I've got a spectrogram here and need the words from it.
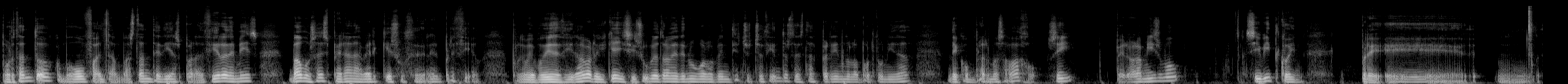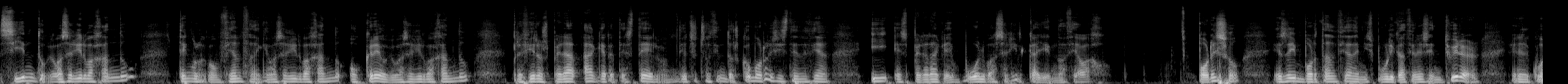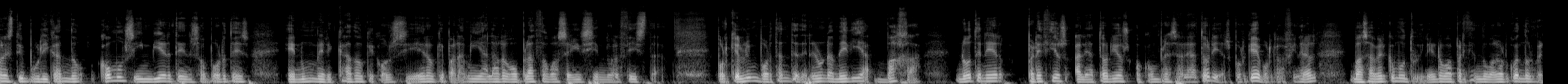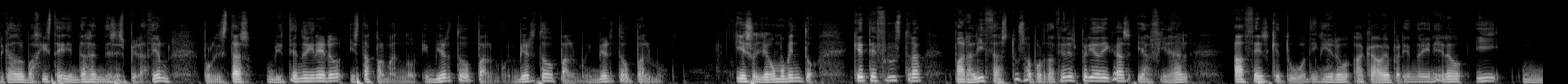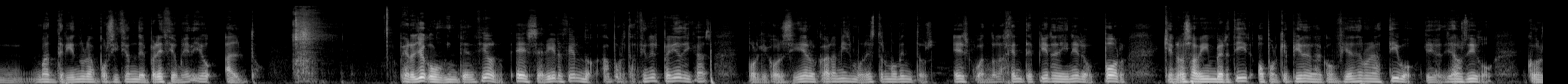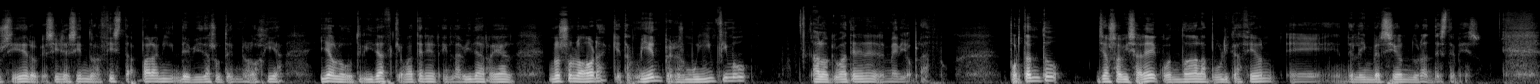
Por tanto, como aún faltan bastantes días para el cierre de mes, vamos a esperar a ver qué sucede en el precio. Porque me podéis decir, Álvaro, ¿y qué? Si sube otra vez de nuevo a los 28.800, te estás perdiendo la oportunidad de comprar más abajo. Sí, pero ahora mismo, si Bitcoin eh, mm, siento que va a seguir bajando, tengo la confianza de que va a seguir bajando, o creo que va a seguir bajando, prefiero esperar a que reteste el 28.800 como resistencia y esperar a que vuelva a seguir cayendo hacia abajo. Por eso es la importancia de mis publicaciones en Twitter, en el cual estoy publicando cómo se invierte en soportes en un mercado que considero que para mí a largo plazo va a seguir siendo alcista. Porque es lo importante tener una media baja, no tener precios aleatorios o compras aleatorias. ¿Por qué? Porque al final vas a ver cómo tu dinero va perdiendo valor cuando el mercado es bajista y entras en desesperación. Porque estás invirtiendo dinero y estás palmando. Invierto, palmo, invierto, palmo, invierto, palmo. Y eso llega un momento que te frustra, paralizas tus aportaciones periódicas y al final haces que tu dinero acabe perdiendo dinero y mm, manteniendo una posición de precio medio alto. Pero yo como mi intención es seguir haciendo aportaciones periódicas, porque considero que ahora mismo en estos momentos es cuando la gente pierde dinero porque no sabe invertir o porque pierde la confianza en un activo, que ya os digo, considero que sigue siendo alcista para mí debido a su tecnología y a la utilidad que va a tener en la vida real, no solo ahora, que también, pero es muy ínfimo, a lo que va a tener en el medio plazo. Por tanto, ya os avisaré cuando haga la publicación eh, de la inversión durante este mes.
